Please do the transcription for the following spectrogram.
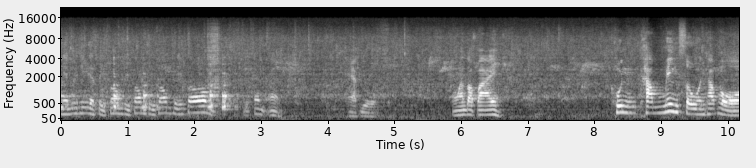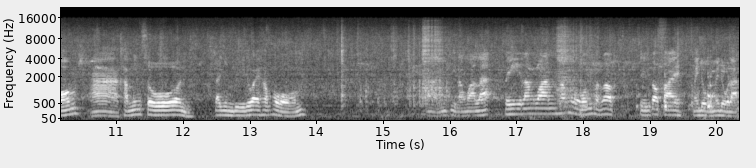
เน้นไปที่สีส้มสีส้มสีส้มสีส้มสีส้มอะแอบอยู่รางวัลต่อไป คุณ coming soon ครับผม อ่า coming soon ก็ยินดีด้วยครับผม กี่รางวัลละสี่รางวัลครับผมสำหรับสีต่อไปไม่ดูไม่ดูละ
